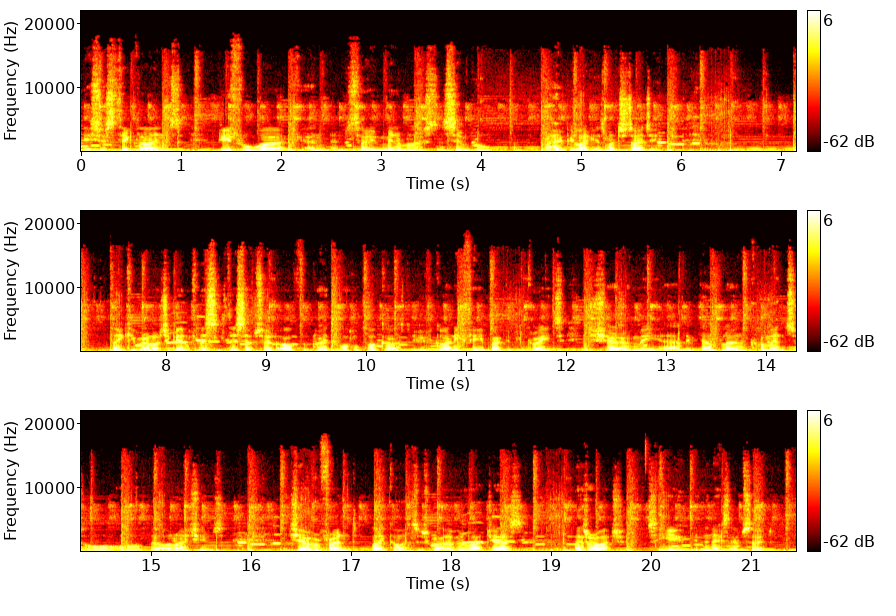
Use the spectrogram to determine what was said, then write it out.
It's just thick lines, beautiful work, and, and so minimalist and simple. I hope you like it as much as I do. Thank you very much again for listening to this episode of the Creative Waffle Podcast. If you've got any feedback, it'd be great to share it with me. Uh, leave it down below in the comments or, or a bit on iTunes. Share with a friend, like, comment, subscribe, and all that jazz. Thanks very much. See you in the next episode.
